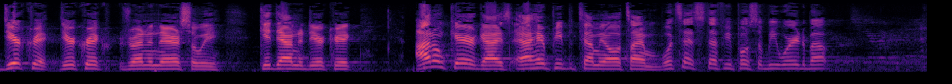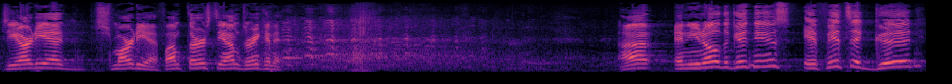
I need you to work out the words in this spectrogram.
Deer Creek. Deer Creek is running there, so we get down to Deer Creek. I don't care, guys. I hear people tell me all the time, what's that stuff you're supposed to be worried about? Giardia, Schmardia. If I'm thirsty, I'm drinking it. uh, and you know the good news? If it's a good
